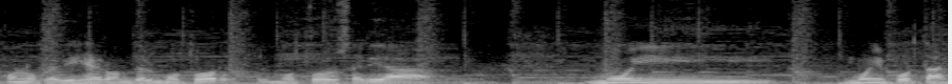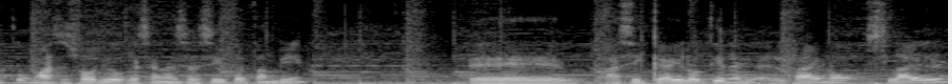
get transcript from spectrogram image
con lo que dijeron del motor. El motor sería muy, muy importante, un accesorio que se necesita también. Eh, así que ahí lo tienen, el Rhino Slider,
